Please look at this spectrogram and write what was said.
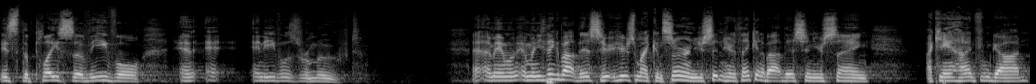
It's the place of evil, and, and, and evil is removed. I mean, and when you think about this, here's my concern. You're sitting here thinking about this and you're saying, I can't hide from God.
